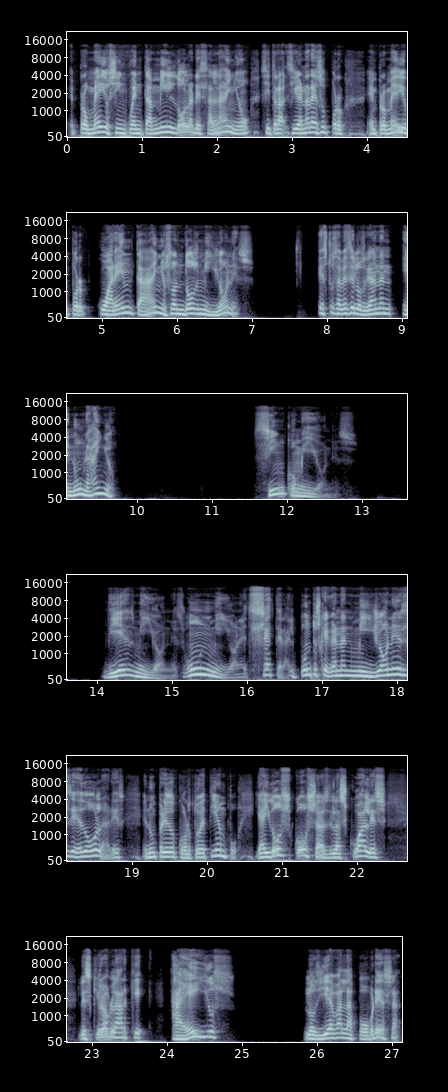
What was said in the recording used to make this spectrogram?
eh, promedio 50 mil dólares al año, si, ganara eso en promedio por 40 años, son 2 millones. Estos a veces los ganan en un año. 5 millones. 10 millones, 1 millón, etcétera. El punto es que ganan millones de dólares en un periodo corto de tiempo. Y hay dos cosas de las cuales les quiero hablar que a ellos los lleva la pobreza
